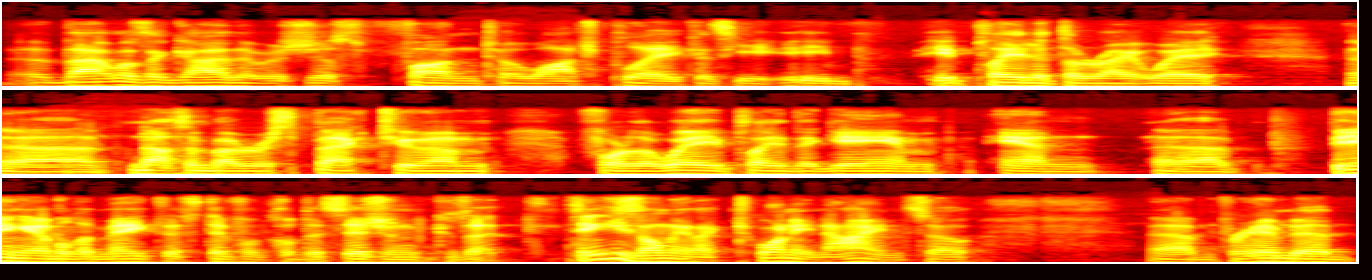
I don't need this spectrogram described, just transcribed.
That was a guy that was just fun to watch play because he, he he played it the right way. Uh, nothing but respect to him for the way he played the game and uh, being able to make this difficult decision because I think he's only like 29. So um, for him to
